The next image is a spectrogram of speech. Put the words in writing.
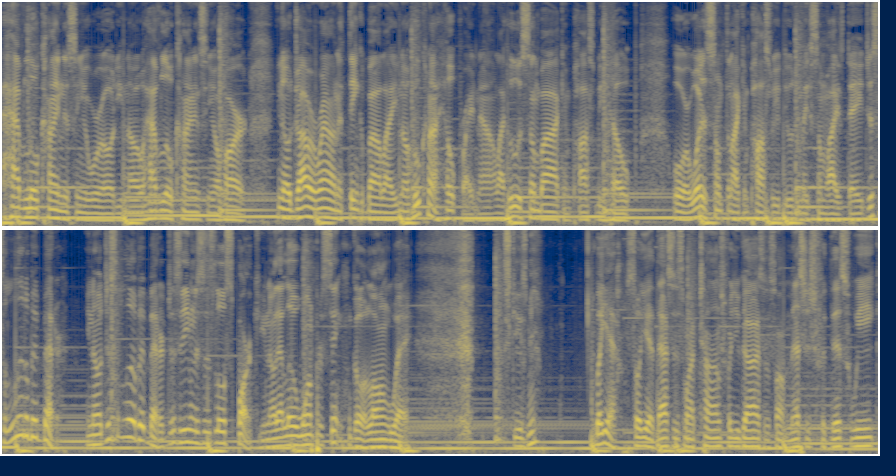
have a little kindness in your world, you know, have a little kindness in your heart. You know, drive around and think about, like, you know, who can I help right now? Like, who is somebody I can possibly help? Or what is something I can possibly do to make somebody's day just a little bit better? You know, just a little bit better. Just even just this little spark, you know, that little 1% can go a long way. Excuse me but yeah, so yeah, that's just my challenge for you guys. That's my message for this week.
